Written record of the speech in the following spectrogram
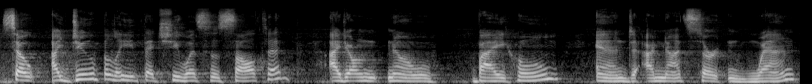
So I do believe that she was assaulted. I don't know by whom, and I'm not certain when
